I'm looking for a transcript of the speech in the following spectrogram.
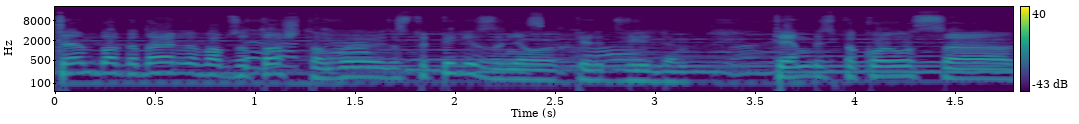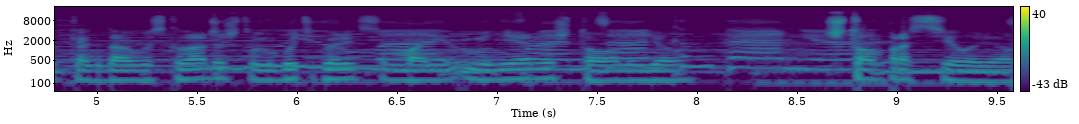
Тем благодарен вам за то, что вы заступили за него перед Виллем. Тем беспокоился, когда вы сказали, что не будете говорить Минере, что он ее, что он просил ее.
